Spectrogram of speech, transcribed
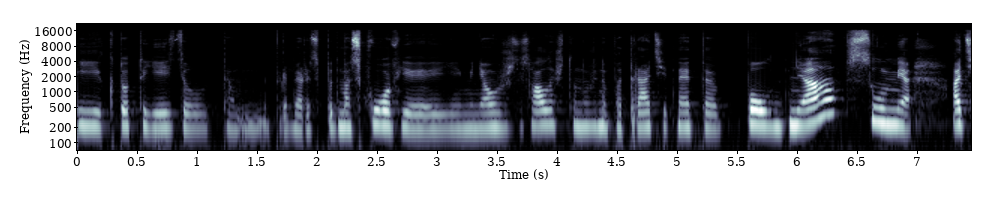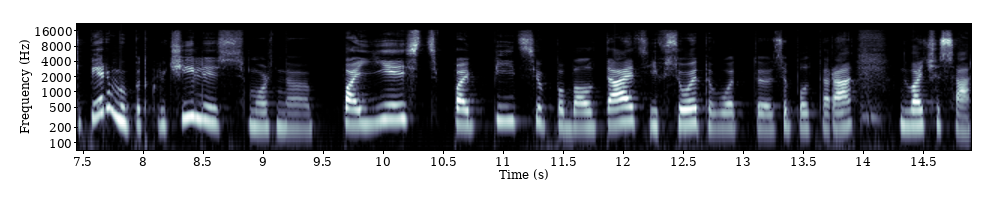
и кто-то ездил там, например, из Подмосковья, и меня ужасало, что нужно потратить на это полдня в сумме, а теперь мы подключились, можно поесть, попить, поболтать, и все это вот э, за полтора-два часа.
